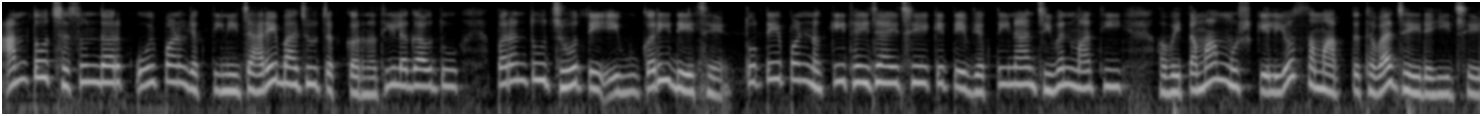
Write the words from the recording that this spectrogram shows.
આમ તો છસુંદર કોઈ પણ વ્યક્તિની ચારે બાજુ ચક્કર નથી લગાવતું, પરંતુ જો તે એવું કરી દે છે, તો તે પણ નક્કી થઈ જાય છે કે તે વ્યક્તિના જીવનમાંથી હવે તમામ મુશ્કેલીઓ સમાપ્ત થવા જઈ રહી છે.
